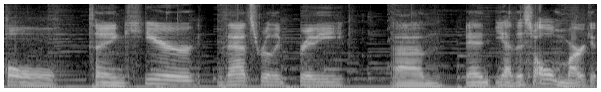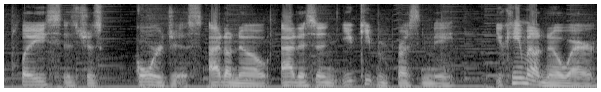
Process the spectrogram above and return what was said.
whole thing here. That's really pretty. Um, and yeah, this whole marketplace is just gorgeous. I don't know, Addison, you keep impressing me. You came out of nowhere,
